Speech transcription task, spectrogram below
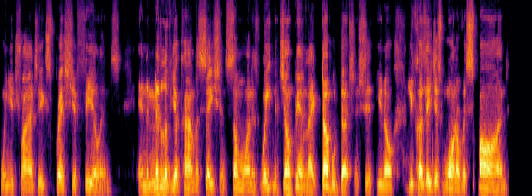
when you're trying to express your feelings, in the middle of your conversation, someone is waiting to jump in like double dutch and shit, you know, because they just want to respond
